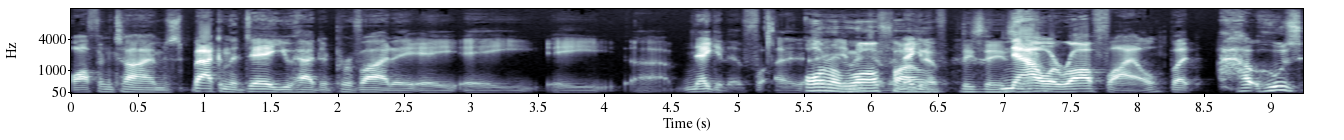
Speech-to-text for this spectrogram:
oftentimes back in the day, you had to provide a a a, a uh, negative a, Or a raw file these days, Now yeah. a raw file, but how, who's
